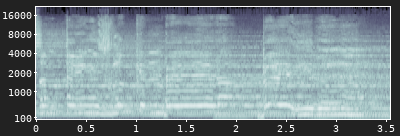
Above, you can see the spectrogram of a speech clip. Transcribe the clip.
Something's looking better, baby.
